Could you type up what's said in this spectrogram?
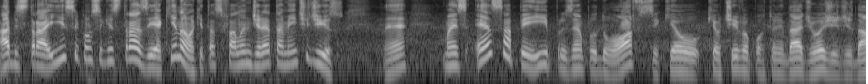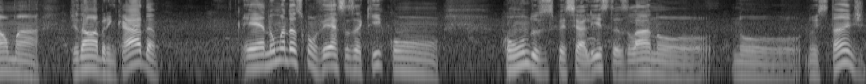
abstraísse e conseguisse trazer. Aqui não, aqui está se falando diretamente disso. Né? Mas essa API, por exemplo, do Office, que eu, que eu tive a oportunidade hoje de dar uma, de dar uma brincada, é numa das conversas aqui com, com um dos especialistas lá no, no, no stand,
